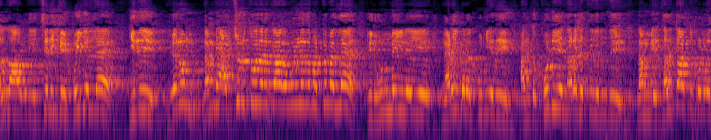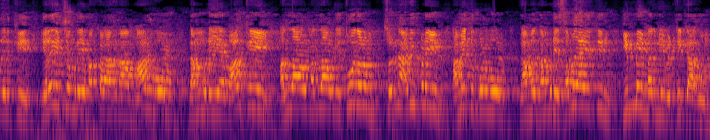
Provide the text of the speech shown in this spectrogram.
அல்லாவுடைய எச்சரிக்கை பொய்யல்ல. இது வெறும் நம்மை அச்சுறுத்துவதற்காக உள்ளது மட்டுமல்ல இது உண்மையிலேயே நடைபெறக்கூடியது. அந்த கொடிய நரகத்திலிருந்து நம்மை தற்காத்துக் கொள்வதற்கு இரையச்சமுடைய மக்களாக நாம் மாறுவோம். நம்முடைய வாழ்க்கையை அல்லாவும் அல்லாவுடைய தூதரும் சொன்ன அடிப்படையில் அமைத்துக் கொள்வோம். நம்ம நம்முடைய சமுதாயத்தின் இம்மை மருமை வெற்றிக்காகவும்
